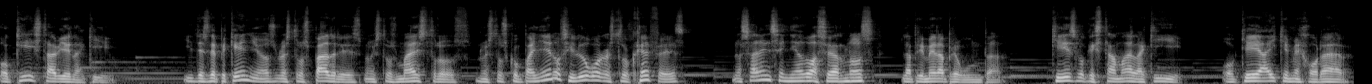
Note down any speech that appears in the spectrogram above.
o qué está bien aquí. Y desde pequeños nuestros padres, nuestros maestros, nuestros compañeros y luego nuestros jefes nos han enseñado a hacernos la primera pregunta. ¿Qué es lo que está mal aquí? ¿O qué hay que mejorar?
